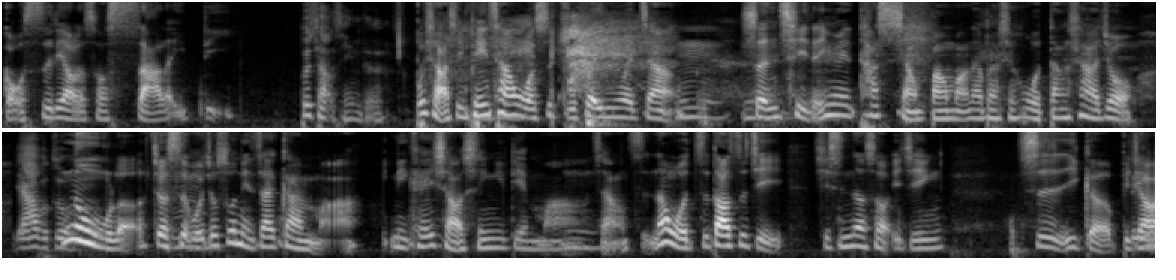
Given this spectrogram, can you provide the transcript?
狗饲料的时候撒了一地，不小心的，不小心。平常我是不会因为这样 生气的，因为他是想帮忙，那不小心我当下就压不住怒了，就是我就说你在干嘛？你可以小心一点吗？这样子。那我知道自己其实那时候已经是一个比较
